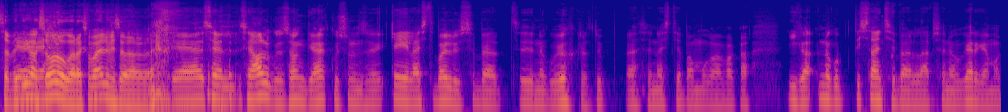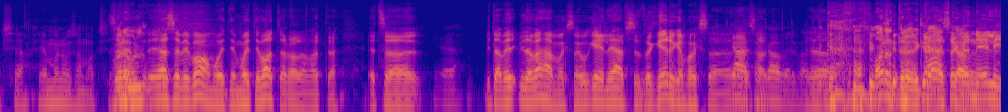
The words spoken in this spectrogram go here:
sa pead igaks olukorraks valmis olema. ja, ja seal, see alguses ongi jah, kus sul on see keel hästi palju, siis sa pead, see nagu jõhkralt hüppab jah, see on hästi ebamugav, aga iga, nagu distantsi peal läheb see nagu kergemaks ja, ja mõnusamaks. ja see võib omamoodi motivaator olla, vaata, et sa yeah mida, mida vähemaks nagu keel jääb, seda kergemaks sa käes on ka veel, vaata. ma arvan, et tal oli käes ka. neli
